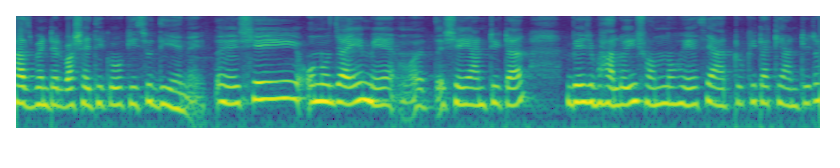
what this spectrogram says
হাজব্যান্ডের বাসায় থেকেও কিছু দিয়ে নেয়। সেই অনুযায়ী মেয়ে, সেই আন্টিটার বেশ ভালোই স্বর্ণ হয়েছে। আর টুকিটাকি আন্টিটা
